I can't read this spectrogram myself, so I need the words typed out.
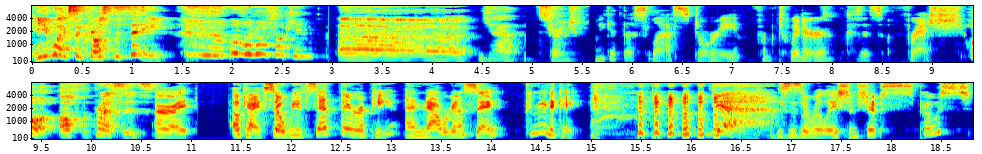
he works across the city. Oh my god, fuck you. Uh, yeah, strange. Let me get this last story from Twitter because it's fresh. Hot off the presses. All right. Okay, so we've said therapy, and now we're going to say communicate. Yeah. This is a relationships post.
